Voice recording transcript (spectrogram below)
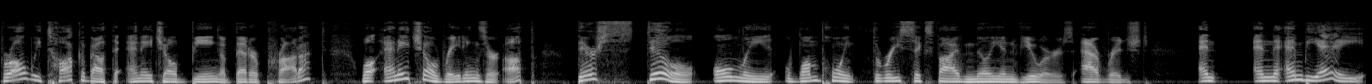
For all we talk about the NHL being a better product, while NHL ratings are up, there's still only 1.365 million viewers averaged, and and the NBA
